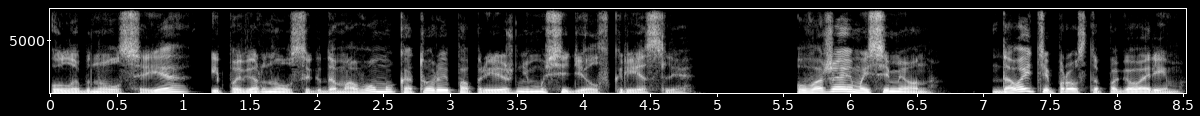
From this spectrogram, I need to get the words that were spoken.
Улыбнулся я и повернулся к домовому, который по-прежнему сидел в кресле. «Уважаемый Семен, давайте просто поговорим.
